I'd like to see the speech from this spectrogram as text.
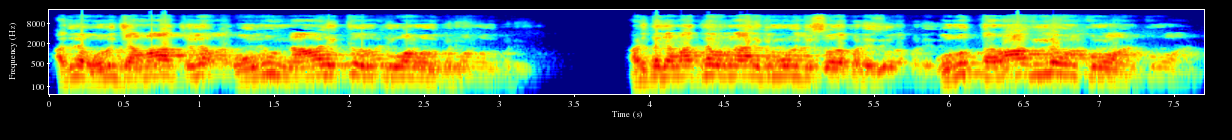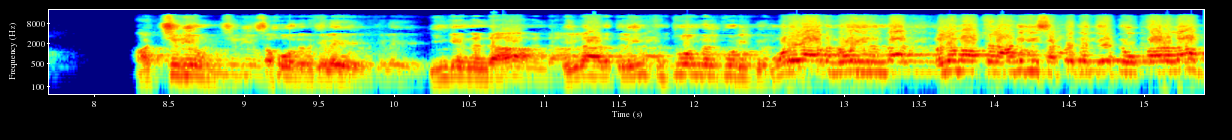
அதுல ஒரு ஜமாத்துல ஒரு நாளைக்கு ஒரு குருவான் ஓதப்படுது. அடுத்த ஜமாத்துல ஒரு நாளைக்கு மூணு ஜூஸ் ஓதப்படுது ஒரு தராவில ஒரு குருவான் ஆச்சரியம் சகோதரர்களே இங்க என்னண்டா? எல்லா இடத்துலயும் குத்துவங்கள் கூடிட்டு. முறையாக நோய் இருந்தால் உலமாக்கள் அணுகி சட்டத்தை கேட்டு உட்காரலாம்.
